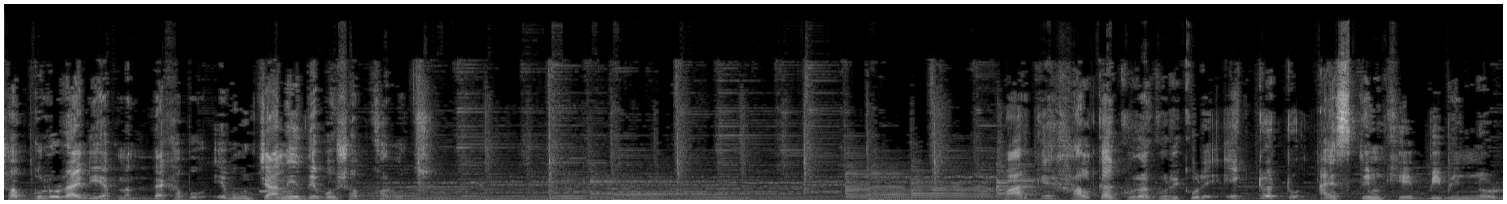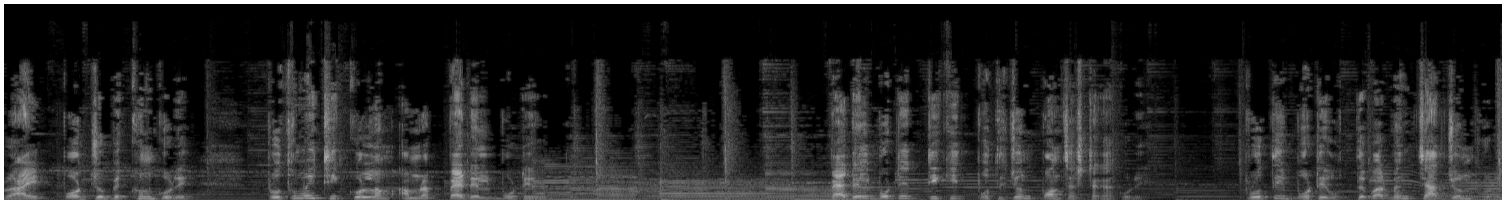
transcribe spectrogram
সবগুলো রাইডই আপনাদের দেখাবো এবং জানিয়ে দেব সব খরচ। পার্কে হালকা ঘোরাঘুরি করে একটু একটু আইসক্রিম খেয়ে বিভিন্ন রাইড পর্যবেক্ষণ করে প্রথমেই ঠিক করলাম আমরা প্যাডেল বোটে উঠব। প্যাডেল বোটের টিকিট প্রতিজন পঞ্চাশ টাকা করে। প্রতি বোটে উঠতে পারবেন চারজন করে।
